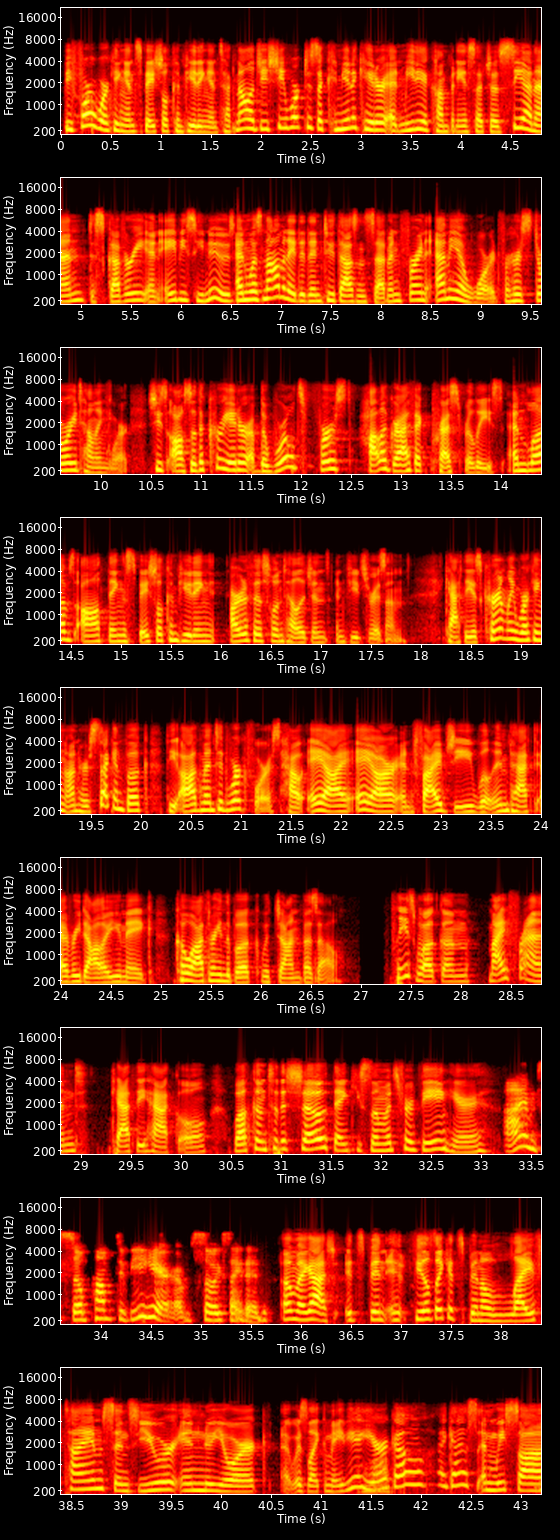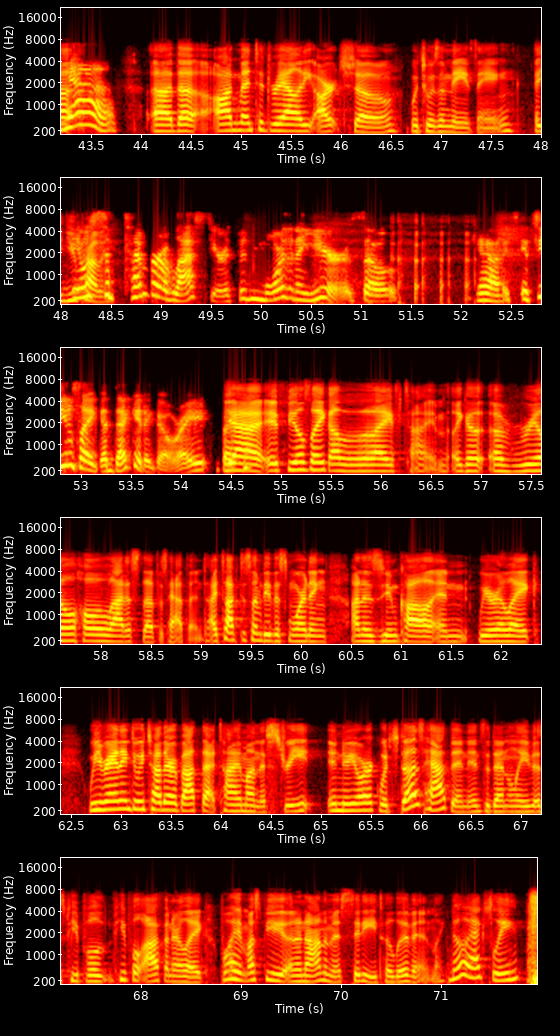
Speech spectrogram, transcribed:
Before working in spatial computing and technology, she worked as a communicator at media companies such as CNN, Discovery, and ABC News, and was nominated in 2007 for an Emmy Award for her storytelling work. She's also the creator of the world's first holographic press release and loves all things spatial computing, artificial intelligence, and futurism. Cathy is currently working on her second book, The Augmented Workforce How AI, AR, and 5G Will Impact Every Dollar You Make, co authoring the book with John Buzzell. Please welcome my friend, Cathy Hackl. Welcome to the show. Thank you so much for being here. I'm so pumped to be here. I'm so excited. Oh my gosh, it's been it feels like it's been a lifetime since you were in New York. It was like maybe a year yeah. ago, I guess, and we saw Yeah. Uh, the augmented reality art show, which was amazing. Uh, you it probably... was September of last year. It's been more than a year, so yeah, it, it seems like a decade ago, right? But... Yeah, it feels like a lifetime. Like a, a real whole lot of stuff has happened. I talked to somebody this morning on a Zoom call, and we were like, we ran into each other about that time on the street in New York, which does happen incidentally, as people people often are like, boy, it must be an anonymous city to live in. Like, no, actually.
